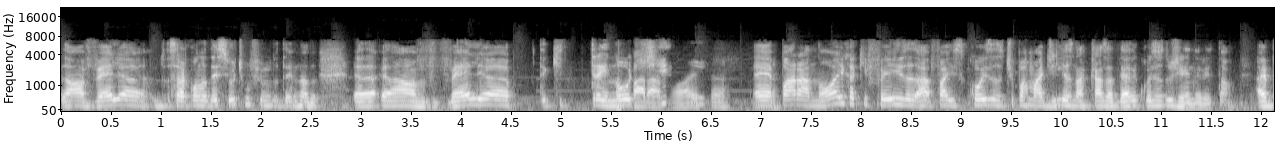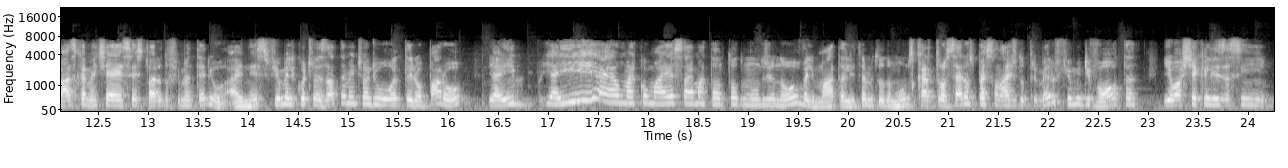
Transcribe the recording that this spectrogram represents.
Ela é uma velha. Sarah Connor desse último filme do Terminador. Ela, ela é uma velha que treinou Paranoica é, paranoica que fez, faz coisas tipo armadilhas na casa dela e coisas do gênero e tal. Aí basicamente é essa a história do filme anterior. Aí nesse filme ele continua exatamente onde o anterior parou. E aí, e aí é, o Michael Myers sai matando todo mundo de novo. Ele mata literalmente todo mundo. Os caras trouxeram os personagens do primeiro filme de volta. E eu achei que eles, assim,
